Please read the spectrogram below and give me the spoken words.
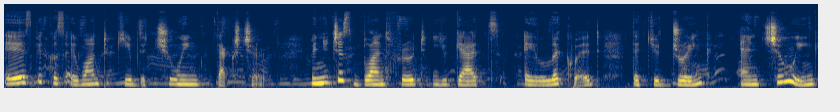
is because I want to keep the chewing texture. When you just blend fruit, you get a liquid that you drink and chewing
